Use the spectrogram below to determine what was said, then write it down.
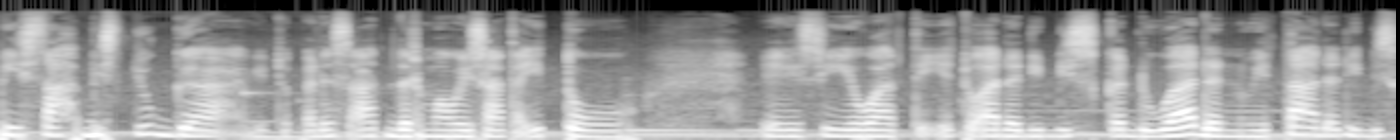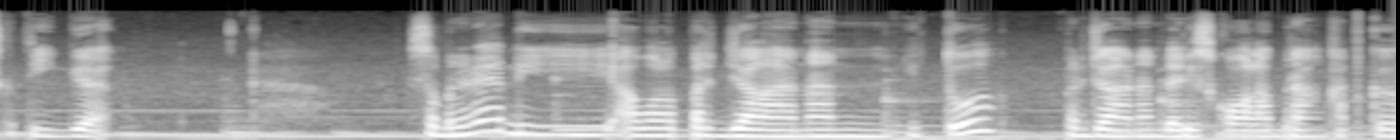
pisah bis juga gitu pada saat Dharma Wisata itu. Jadi si Wati itu ada di bis kedua dan Wita ada di bis ketiga. Sebenarnya di awal perjalanan itu perjalanan dari sekolah berangkat ke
